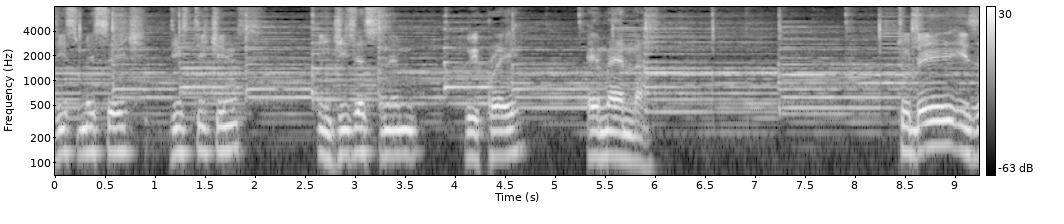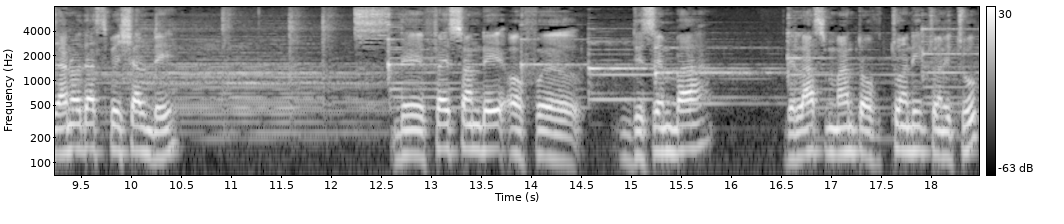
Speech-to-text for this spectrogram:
this message, these teachings. In Jesus' name we pray. Amen. Today is another special day, the first Sunday of uh, December, the last month of 2022.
